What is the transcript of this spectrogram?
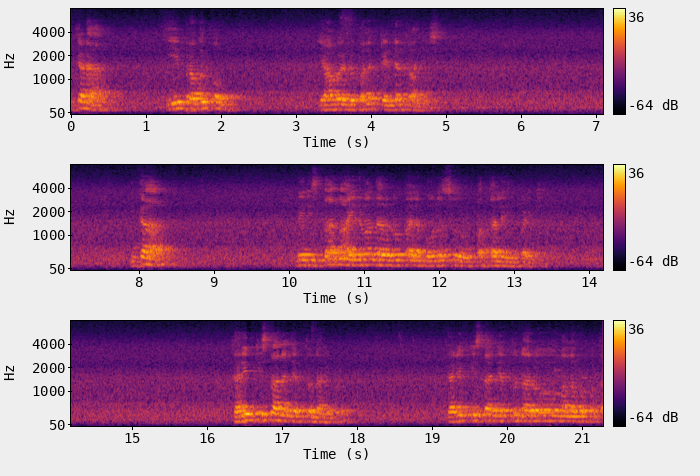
ఇక్కడ ఈ ప్రభుత్వం యాభై రూపాయలకు టెండర్ కాల్ చేసింది. ఇంకా మీరు ఇస్తాన్న ఐదు వందల రూపాయల బోనస్ పత్తలేదు ఇప్పటికి ఖరీఫ్కి ఇస్తానని చెప్తున్నారు ఇప్పుడు. ఖరీఫ్కి ఇస్తానని చెప్తున్నారు మళ్ళీ ఒక కొత్త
